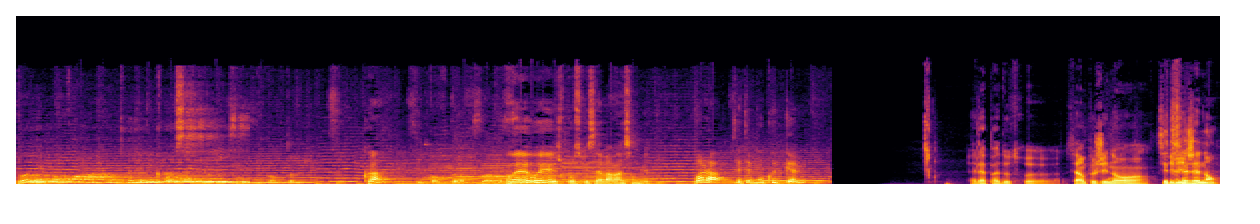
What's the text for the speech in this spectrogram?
Votez pour moi contre les micros sexistes Quoi? Ouais, ouais, je pense que ça va rassembler. Voilà, c'était mon coup de gueule. Elle n'a pas d'autre. C'est un peu gênant. hein. C'est très Philippe. gênant.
